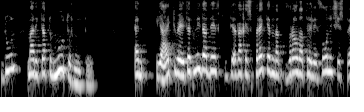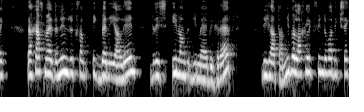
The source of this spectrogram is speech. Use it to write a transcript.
doen, maar ik had de moed er niet toe. En ja, ik weet het niet, dat, heeft, dat gesprek en dat, vooral dat telefonisch gesprek, dat gaf mij de indruk van, ik ben niet alleen, er is iemand die mij begrijpt, die gaat dat niet belachelijk vinden wat ik zeg,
